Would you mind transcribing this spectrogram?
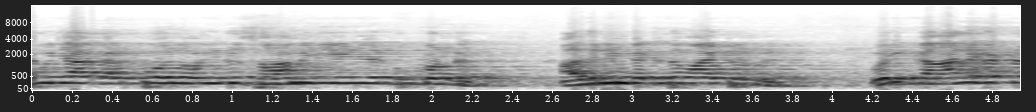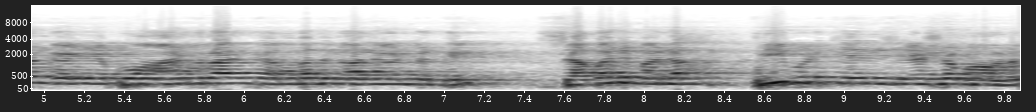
പൂജാ കൽപ്പം എന്ന് പറഞ്ഞൊരു സ്വാമിജി എഴുതിയ ബുക്കുണ്ട്. അതിനും വ്യക്തമായിട്ടുണ്ട്. ഒരു കാലഘട്ടം കഴിഞ്ഞപ്പോൾ ആയിരത്തി തൊള്ളായിരത്തി അമ്പത് കാലഘട്ടത്തിൽ ശബരിമല തീ പിടിച്ചതിന് ശേഷമാണ്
